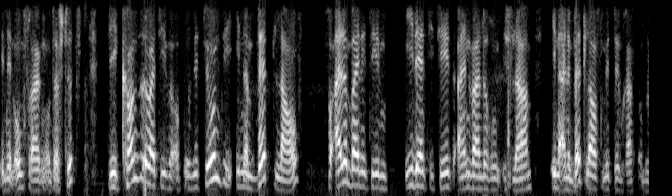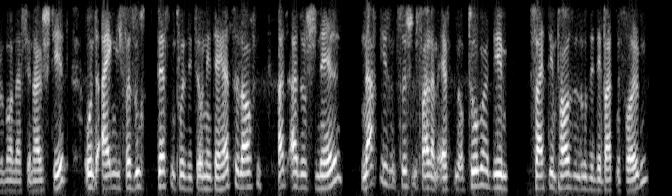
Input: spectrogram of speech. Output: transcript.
in den Umfragen unterstützt. Die konservative Opposition, die in einem Wettlauf, vor allem bei den Themen Identität, Einwanderung, Islam, in einem Wettlauf mit dem Rassemblement National steht und eigentlich versucht, dessen Position hinterherzulaufen, hat also schnell nach diesem Zwischenfall am 11. Oktober, dem seitdem pausenlose Debatten folgen,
